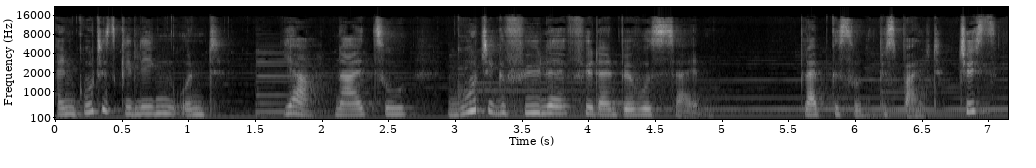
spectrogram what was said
ein gutes Gelingen und ja, nahezu gute Gefühle für dein Bewusstsein. Bleib gesund, bis bald. Tschüss.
